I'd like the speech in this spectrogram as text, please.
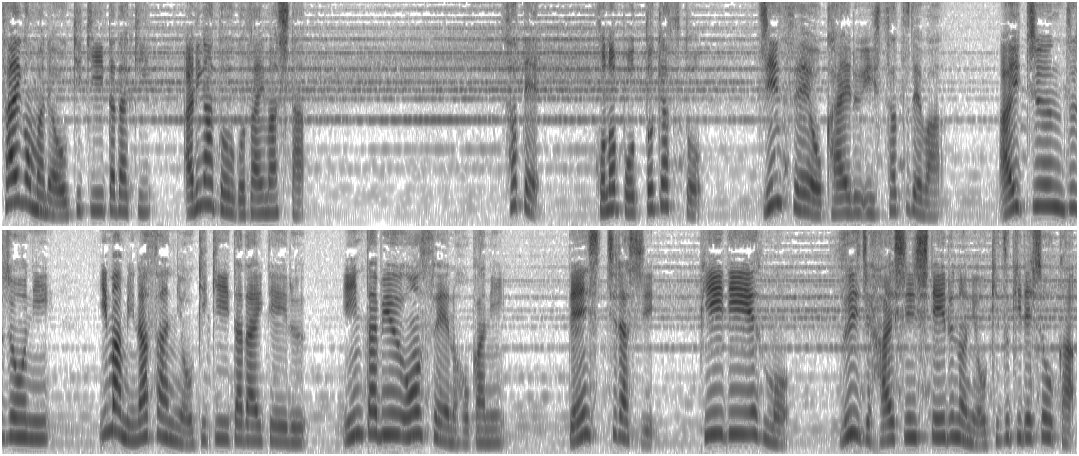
最後までお聞きいただきありがとうございましたさてこのポッドキャスト「人生を変える一冊」では iTunes 上に今皆さんにお聞きいただいているインタビュー音声のほかに電子チラシ PDF も随時配信しているのにお気づきでしょうか。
